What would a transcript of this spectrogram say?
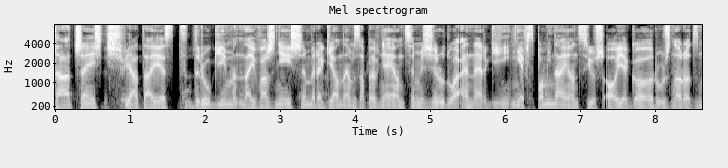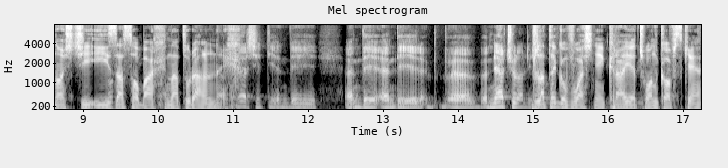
Ta część świata jest drugim najważniejszym regionem zapewniającym źródła energii, nie wspominając już o jego różnorodności i zasobach naturalnych. Dlatego właśnie kraje członkowskie,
